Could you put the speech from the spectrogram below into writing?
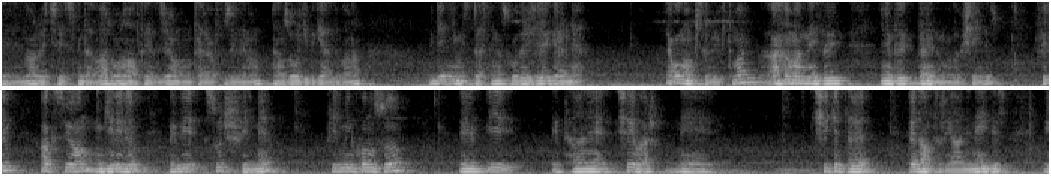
Ee, Norveççe ismi de var. 16 yazacağım onu telaffuz edemem. Yani zor gibi geldi bana. Bir deneyeyim isterseniz. Hodeje Gerne. Ya olmamıştır büyük ihtimal. Ama neyse yine de denedim o da bir şeydir. Film aksiyon, gerilim ve bir suç filmi. Filmin konusu e, bir bir tane şey var. E, şirketlere headhunter yani neydir? E,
